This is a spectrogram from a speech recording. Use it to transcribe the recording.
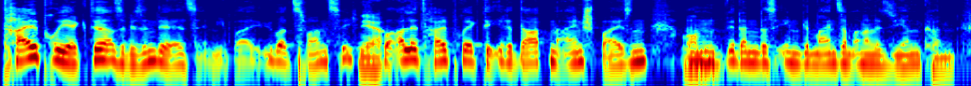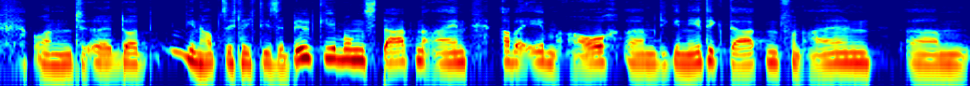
Teilprojekte, also wir sind ja jetzt irgendwie bei über 20, ja. wo alle Teilprojekte ihre Daten einspeisen und mhm. wir dann das eben gemeinsam analysieren können. Und äh, dort gehen hauptsächlich diese Bildgebungsdaten ein, aber eben auch ähm, die Genetikdaten von allen ähm,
